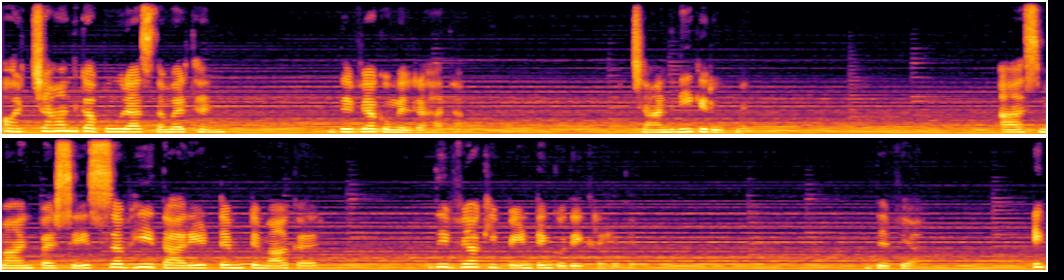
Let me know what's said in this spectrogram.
और चाँद का पूरा समर्थन दिव्या को मिल रहा था, चांदनी के रूप में। आसमान पर से सभी तारे टिमटिमा कर दिव्या की पेंटिंग को देख रहे थे। दिव्या एक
